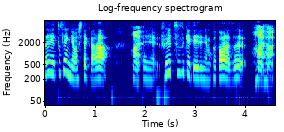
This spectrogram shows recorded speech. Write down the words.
ダイエット宣言をしてから、はい。えー増え続けているにもかかわらずはいは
